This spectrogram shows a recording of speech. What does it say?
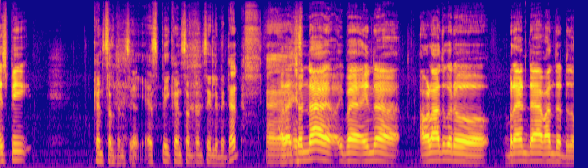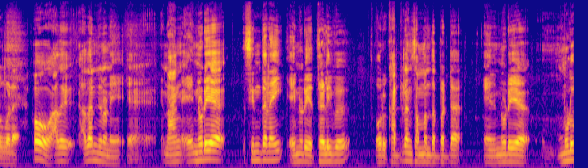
SP consultancy SP consultancy limited அதை சொன்னா இப்ப என்ன அவ்வளோத்துக்கு ஒரு பிராண்டா வந்துட்டுது உங்களோட? ஓ அது அதான் சொன்னேனே. நாங்கள் என்னுடைய சிந்தனை என்னுடைய தெளிவு ஒரு கட்டடம் சம்பந்தப்பட்ட என்னுடைய முழு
